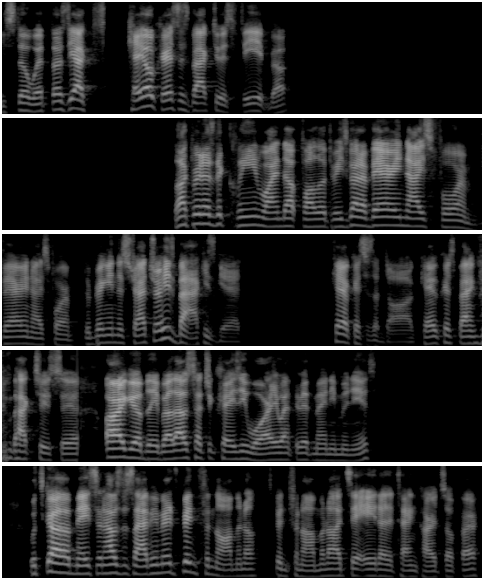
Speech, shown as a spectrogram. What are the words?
He's still with us. Yeah, KO Chris is back to his feet, bro. Blackburn has the clean wind up follow through. He's got a very nice form. Very nice form. They're bringing the stretcher. Oh, he's back. He's good. KO Chris is a dog. KO Chris banged him back too soon. Arguably, bro. That was such a crazy war he went through with Manny Muniz. What's good, Mason? How's the slap? It's been phenomenal. It's been phenomenal. I'd say eight out of 10 cards so far.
